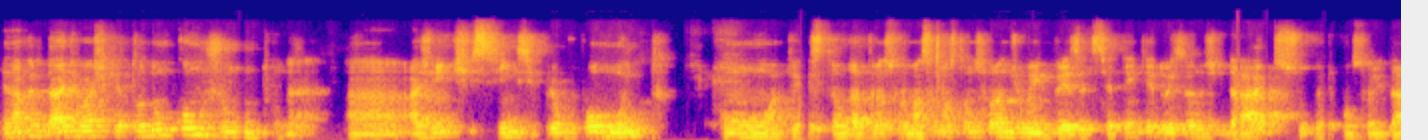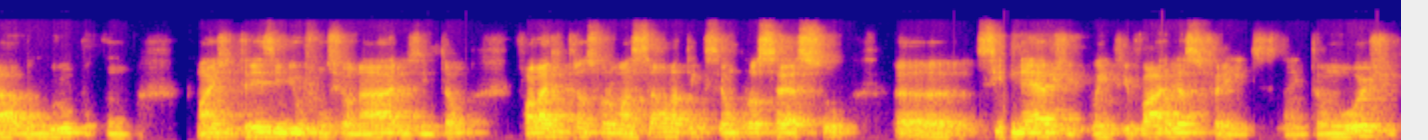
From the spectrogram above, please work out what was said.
E, na verdade, eu acho que é todo um conjunto, né? A, a gente, sim, se preocupou muito com a questão da transformação. Nós estamos falando de uma empresa de 72 anos de idade, super consolidada, um grupo com mais de 13 mil funcionários. Então, falar de transformação ela tem que ser um processo uh, sinérgico entre várias frentes. Né? Então, hoje,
